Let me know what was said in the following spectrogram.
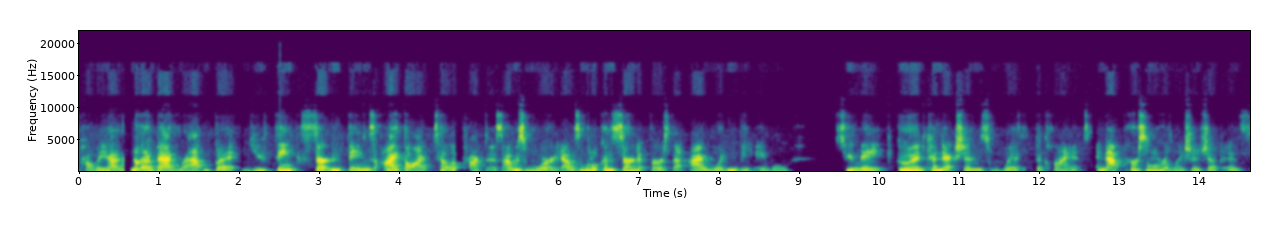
probably has not a bad rap, but you think certain things. I thought telepractice, I was worried. I was a little concerned at first that I wouldn't be able to make good connections with the client. And that personal relationship is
